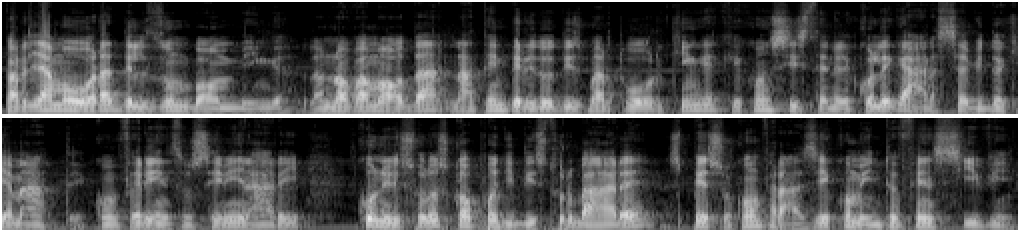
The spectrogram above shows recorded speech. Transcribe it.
Parliamo ora del Zoom Bombing, la nuova moda nata in periodo di smart working che consiste nel collegarsi a videochiamate, conferenze o seminari con il solo scopo di disturbare, spesso con frasi e commenti offensivi.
